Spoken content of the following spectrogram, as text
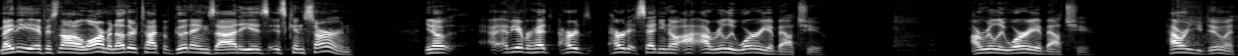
Maybe if it's not alarm, another type of good anxiety is, is concern. You know, have you ever had, heard, heard it said, you know, I, I really worry about you? I really worry about you. How are you doing?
